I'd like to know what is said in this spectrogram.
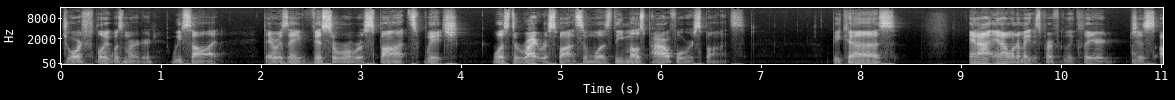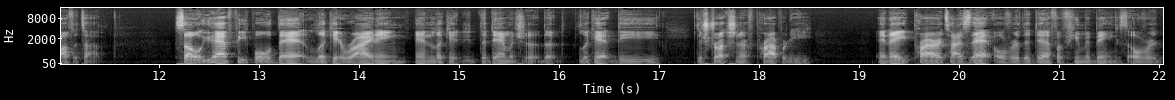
George Floyd was murdered. We saw it. There was a visceral response, which was the right response and was the most powerful response. Because, and I and I want to make this perfectly clear just off the top. So you have people that look at rioting and look at the damage, uh, the look at the destruction of property, and they prioritize that over the death of human beings, over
